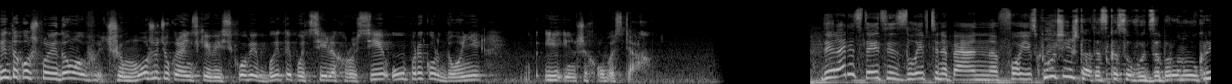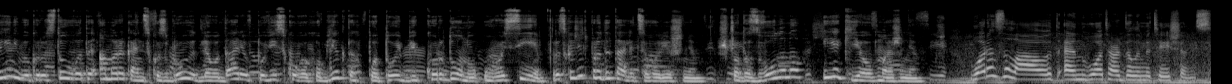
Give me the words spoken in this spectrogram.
Він також повідомив, чи можуть українські військові бити по цілях Росії у прикордонні і інших областях. Сполучені Штати скасовують заборону Україні використовувати американську зброю для ударів по військових об'єктах по той бік кордону у Росії. Розкажіть про деталі цього рішення, що дозволено і які є обмеження. What is allowed and what are the limitations?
